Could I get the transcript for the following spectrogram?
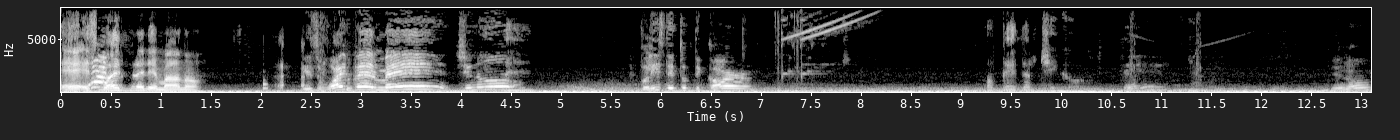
Eh, it's white bread, hermano. It's white bread, man. You know, the police they took the car. Okay, there, chico. eh. You know,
